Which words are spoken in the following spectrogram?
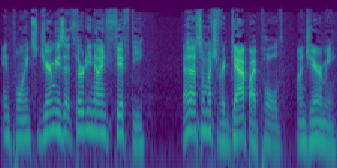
in points. Jeremy's at 39.50. That's how much of a gap I pulled on Jeremy.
